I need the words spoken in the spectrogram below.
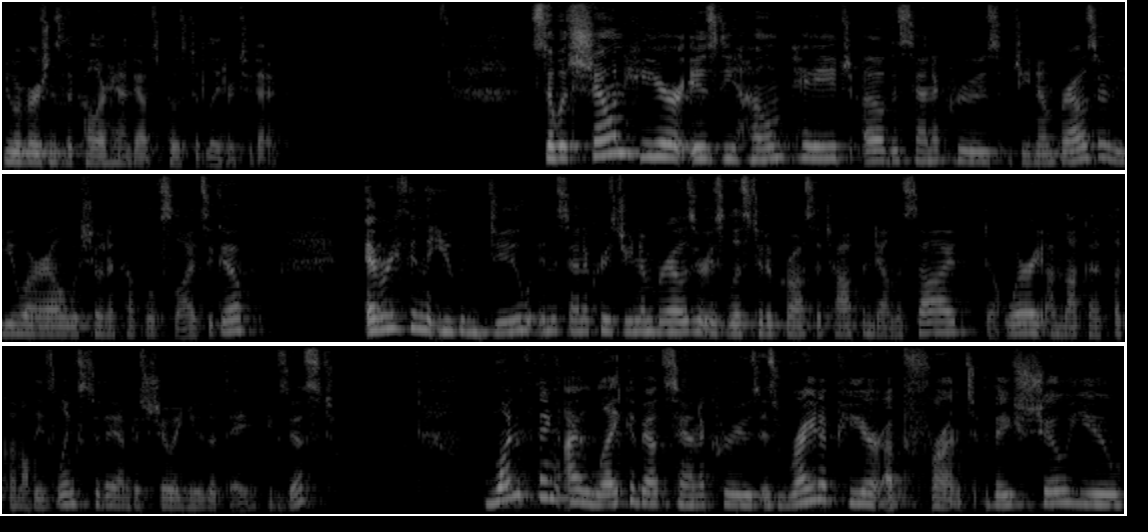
newer versions of the color handouts posted later today. So what's shown here is the home page of the Santa Cruz Genome Browser. The URL was shown a couple of slides ago. Everything that you can do in the Santa Cruz Genome Browser is listed across the top and down the side. Don't worry, I'm not going to click on all these links today. I'm just showing you that they exist. One thing I like about Santa Cruz is right up here up front, they show you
